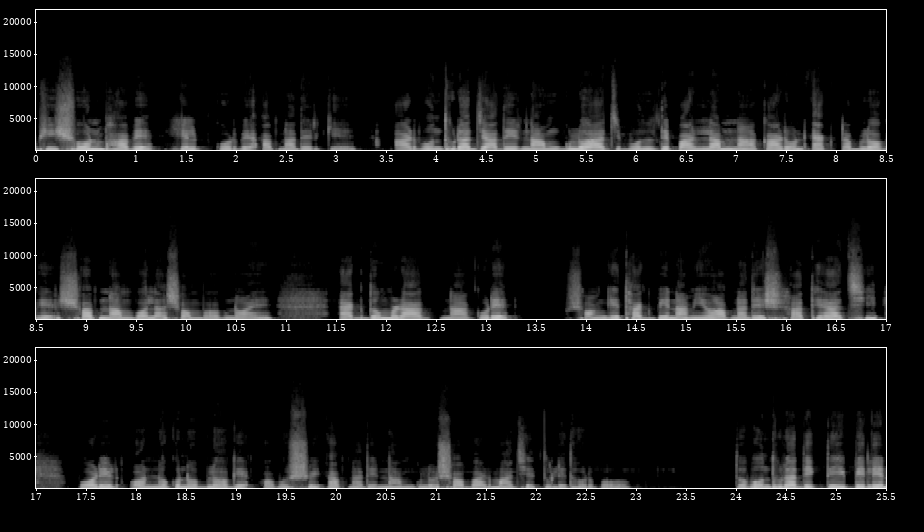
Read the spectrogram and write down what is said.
ভীষণভাবে হেল্প করবে আপনাদেরকে। আর বন্ধুরা, যাদের নামগুলো আজ বলতে পারলাম না, কারণ একটা ব্লগে সব নাম বলা সম্ভব নয়। একদম রাগ না করে সঙ্গে থাকবেন, আমিও আপনাদের সাথে আছি। পরের অন্য কোনো ব্লগে অবশ্যই আপনাদের নামগুলো সবার মাঝে তুলে ধরব। তো বন্ধুরা দেখতেই পেলেন,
